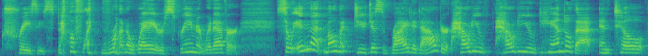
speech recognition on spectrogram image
crazy stuff like run away or scream or whatever. So in that moment, do you just ride it out or how do you how do you handle that until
